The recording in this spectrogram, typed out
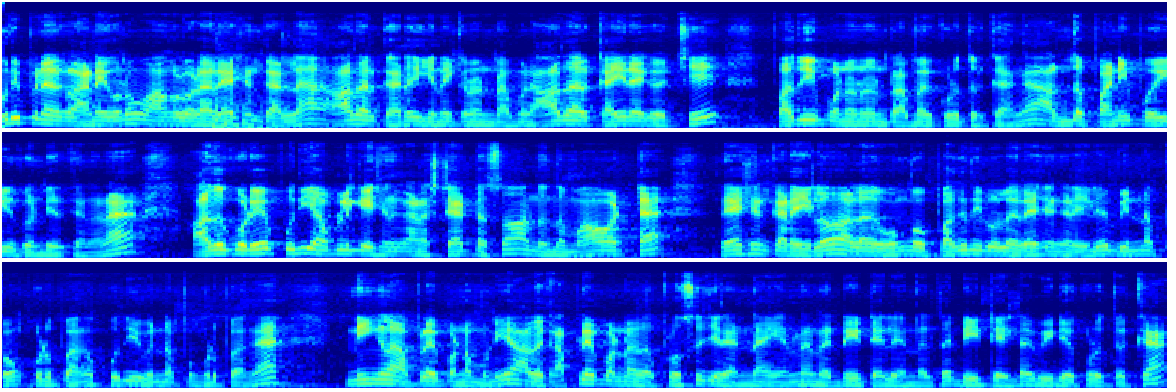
உறுப்பினர்கள் அனைவரும் அவங்களோட ரேஷன் கார்டில் ஆதார் கார்டு இணைக்கணுன்ற மாதிரி ஆதார் கைரேகை வச்சு பதிவு பண்ணணுன்ற மாதிரி கொடுத்துருக்காங்க. அந்த பணி போய் கொண்டிருக்கிறதுனால அது கூடயே புதிய அப்ளிகேஷனுக்கான ஸ்டேட்டஸும் அந்தந்த மாவட்ட ரேஷன் கடையிலோ அல்லது உங்கள் பகுதியில் உள்ள ரேஷன் கடையிலோ விண்ணப்பம் கொடுப்பாங்க. புதிய விண்ணப்பம் கொடுப்பாங்க. நீங்களும் அப்ளை பண்ண முடியும். அதுக்கு அப்ளை பண்ண ப்ரொசீஜர் என்ன என்னென்ன டீட்டெயில் என்னது டீட்டெயிலாக வீடியோ கொடுத்துருக்கேன்.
